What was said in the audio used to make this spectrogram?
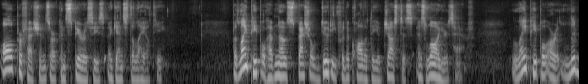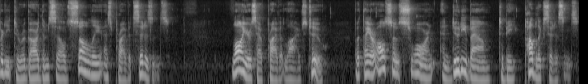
all professions are conspiracies against the laity. But lay people have no special duty for the quality of justice as lawyers have. Lay people are at liberty to regard themselves solely as private citizens. Lawyers have private lives too, but they are also sworn and duty bound to be public citizens.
